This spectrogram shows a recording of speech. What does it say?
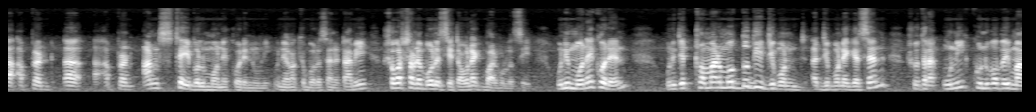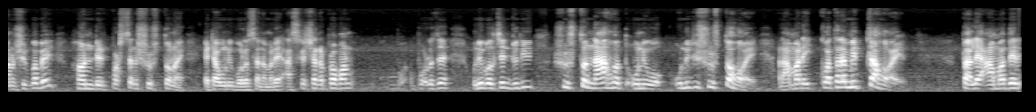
আপনার আপনার আনস্টেবল মনে করেন উনি। উনি আমাকে বলেছেন এটা। আমি সবার সামনে বলেছি, এটা অনেকবার বলেছি। উনি মনে করেন, উনি যে ট্রমার মধ্য দিয়ে জীবন, জীবনে গেছেন, সুতরাং উনি কোনোভাবেই মানসিকভাবে হান্ড্রেড পার্সেন্ট সুস্থ নয়। এটা উনি বলেছেন। আমার আজকে সেটা প্রমাণ বলেছে, উনি বলছেন, যদি সুস্থ না হতো, উনি উনি যদি সুস্থ হয়, আর আমার এই কথাটা মিথ্যা হয়, তাহলে আমাদের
